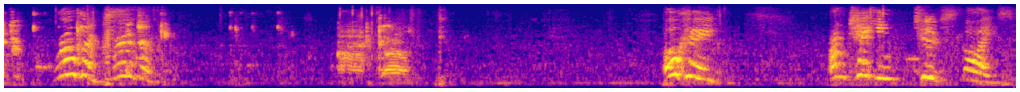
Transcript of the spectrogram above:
Andrew. Rogan, where is him? Ah, got him. Okay. I'm taking to the skies.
